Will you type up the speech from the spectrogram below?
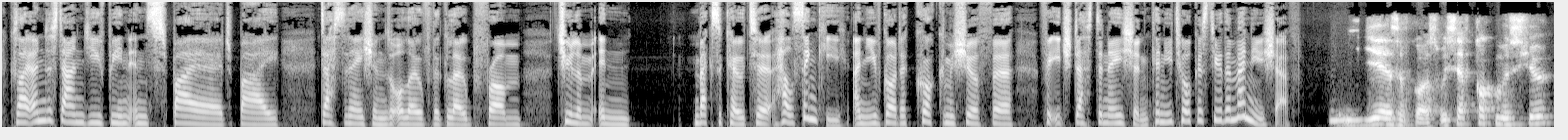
because I understand you've been inspired by destinations all over the globe, from Tulum in Mexico to Helsinki, and you've got a croque monsieur for, for each destination. Can you talk us through the menu, chef? Yes, of course. We serve croque monsieur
